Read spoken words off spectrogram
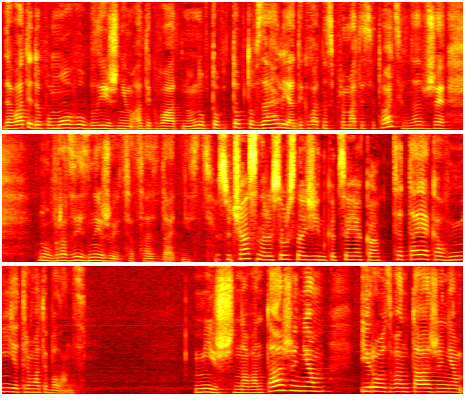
давати допомогу ближнім адекватно. Ну, тобто, взагалі, адекватно сприймати ситуацію, у нас вже ну, в рази знижується ця здатність. Сучасна ресурсна жінка це яка? Це та, яка вміє тримати баланс між навантаженням і розвантаженням,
